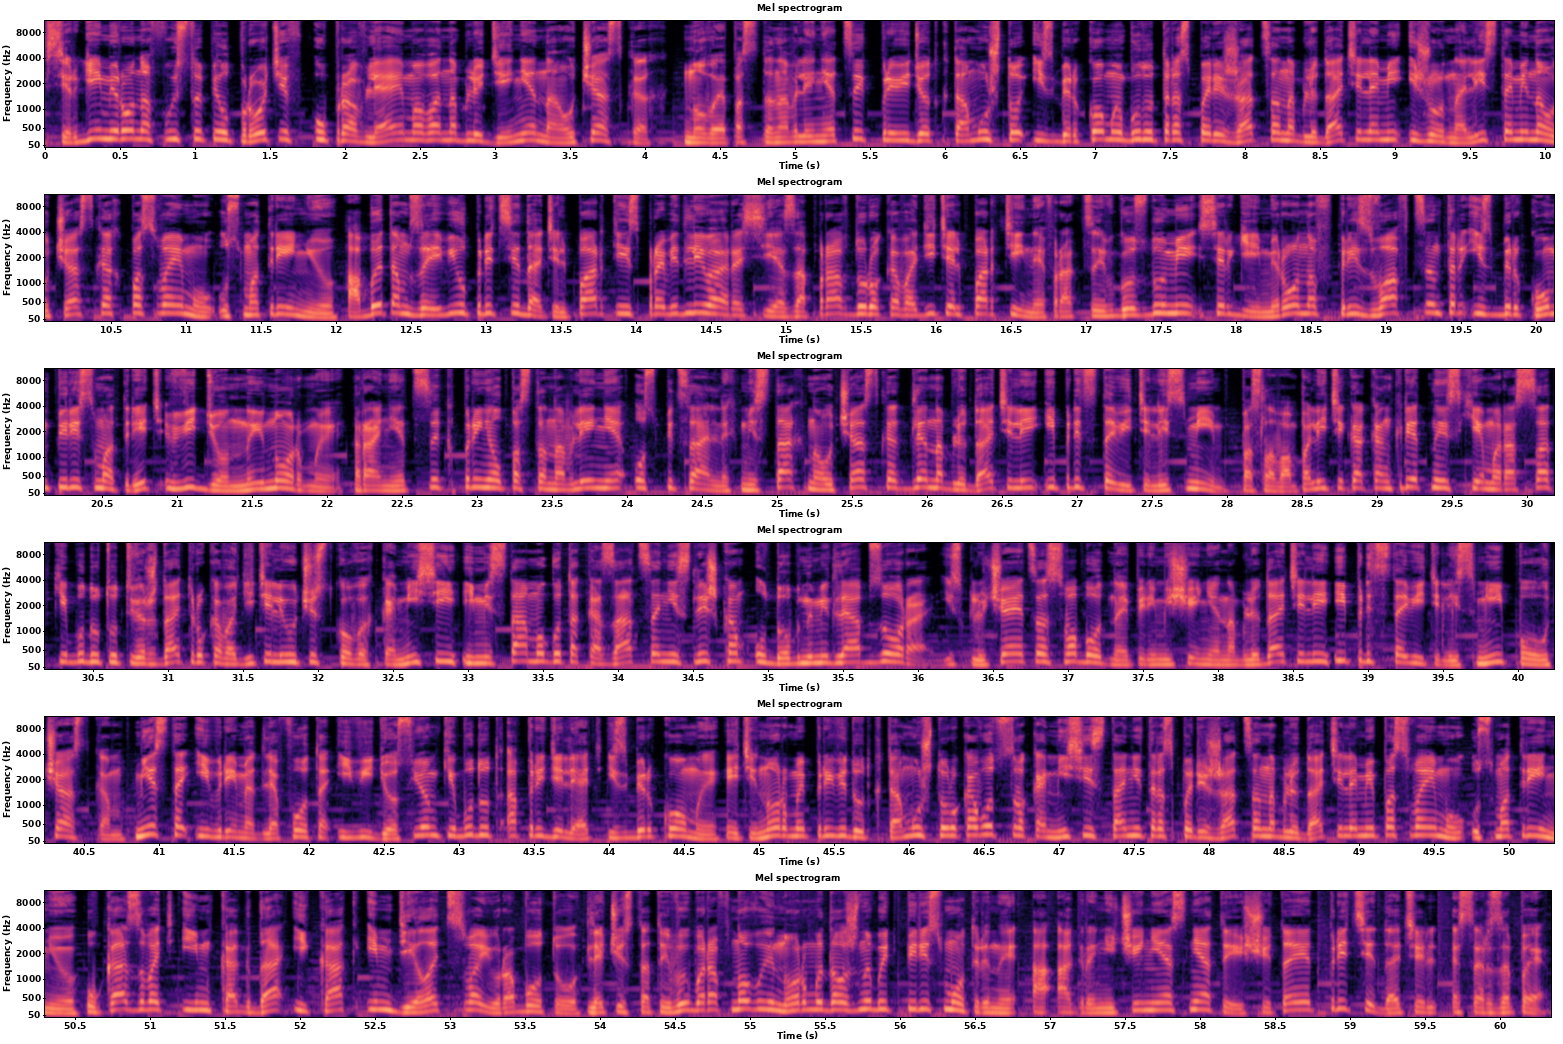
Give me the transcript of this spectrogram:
Сергей Миронов выступил против управляемого наблюдения на участках. Новое постановление ЦИК приведет к тому, что избиркомы будут распоряжаться наблюдателями и журналистами на участках по своему усмотрению. Об этом заявил председатель партии «Справедливая Россия за правду» руководитель партийной фракции в Госдуме Сергей Миронов, призвав Центр избирком пересмотреть введенные нормы. Ранее ЦИК принял постановление о специальных местах на участках для наблюдателей и представителей СМИ. По словам политика, конкретные схемы рассадки будут утверждать руководители участковых комиссий и места могут оказаться не слишком удобными для обзора. Исключается свободное перемещение наблюдателей и представителей СМИ по участкам. Место и время для фото и видеосъемки будут определять избиркомы. Эти нормы приведут к тому, что руководство комиссии станет распоряжаться наблюдателями по своему усмотрению, указывать им, когда и как им делать свою работу. Для чистоты выборов новые нормы должны быть пересмотрены, а ограничения сняты, считает председатель СРЗП.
